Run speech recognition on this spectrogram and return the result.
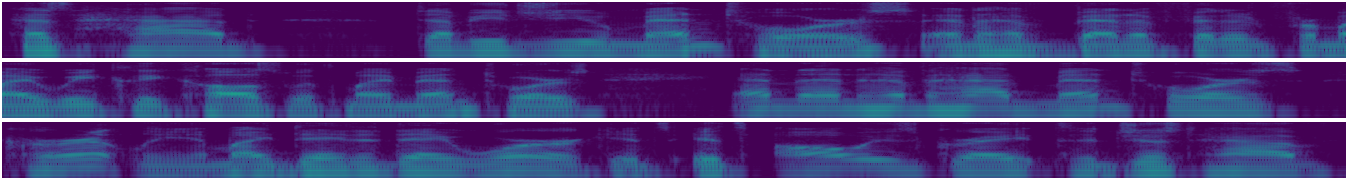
has had WGU mentors and have benefited from my weekly calls with my mentors and then have had mentors currently in my day-to-day work. It's it's always great to just have,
